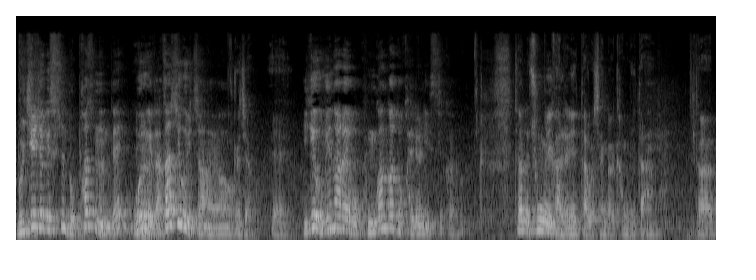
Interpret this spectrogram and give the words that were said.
물질적인 수준이 높아지는데 오히려 음. 낮아지고 있잖아요. 그죠? 예. 이게 우리나라의 뭐 공간과도 관련이 있을까요? 저는 충분히 관련이 있다고 생각합니다. 네. 그러니까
